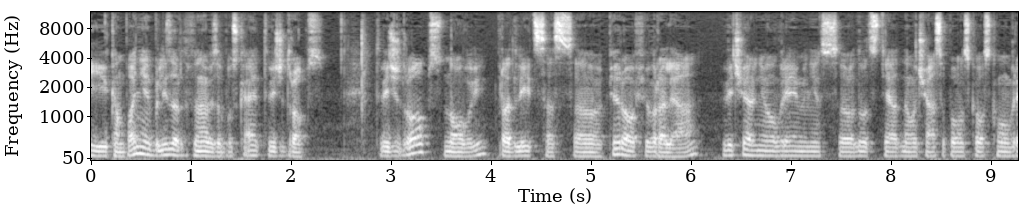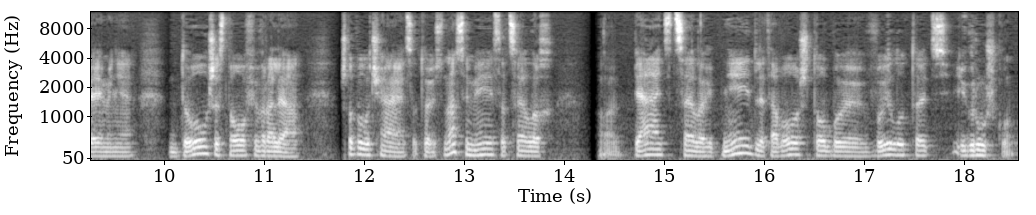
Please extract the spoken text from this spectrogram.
и компания Blizzard вновь запускает Twitch Drops. Twitch Drops новый продлится с 1 февраля вечернего времени, с 21 часа по московскому времени, до 6 февраля. Что получается? То есть у нас имеется целых 5 целых дней для того, чтобы вылутать игрушку.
